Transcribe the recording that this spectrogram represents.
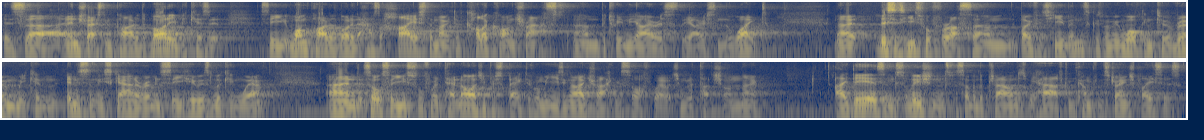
is uh, an interesting part of the body because it's the one part of the body that has the highest amount of color contrast um, between the iris, the iris and the white. Now, this is useful for us um, both as humans because when we walk into a room, we can instantly scan a room and see who is looking where. And it's also useful from a technology perspective when we're using eye tracking software, which I'm going to touch on now. Ideas and solutions for some of the challenges we have can come from strange places.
